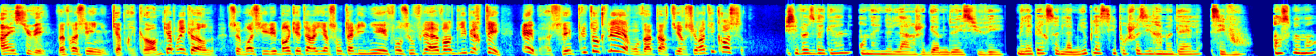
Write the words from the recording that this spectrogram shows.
Un SUV. Votre signe Capricorne. Capricorne. Ce mois-ci, les banquettes arrière sont alignées et font souffler un vent de liberté. Eh ben, c'est plutôt clair, on va partir sur un T-Cross. Chez Volkswagen, on a une large gamme de SUV, mais la personne la mieux placée pour choisir un modèle, c'est vous. En ce moment,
